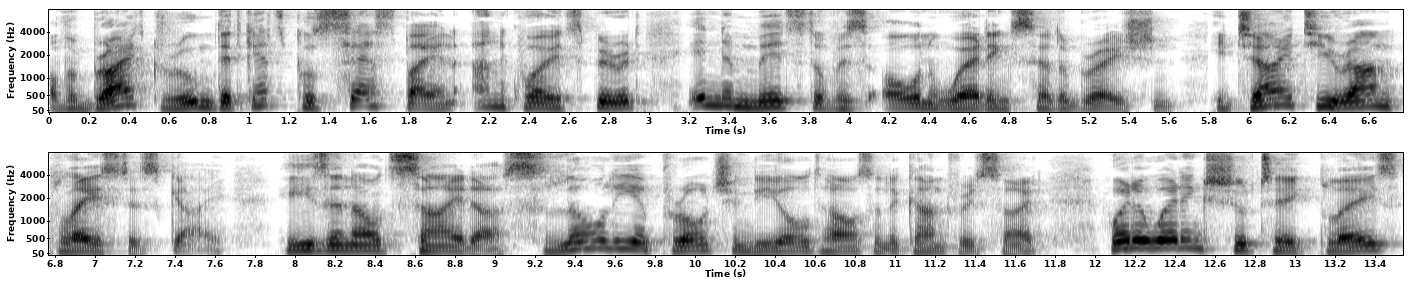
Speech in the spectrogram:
of a bridegroom that gets possessed by an unquiet spirit in the midst of his own wedding celebration. Itay Tiran plays this guy. He's an outsider, slowly approaching the old house in the countryside where the wedding should take place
